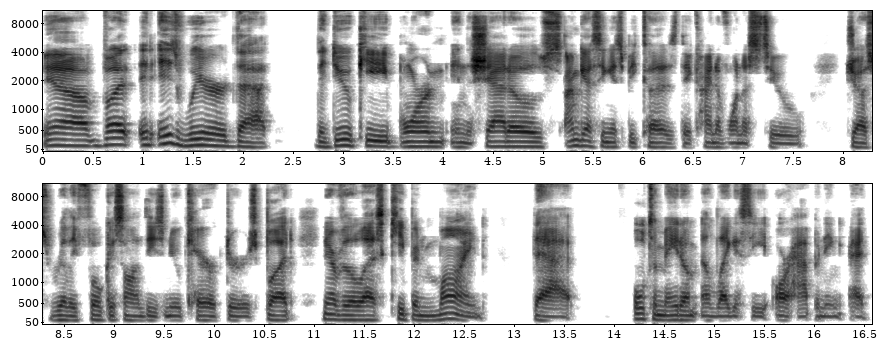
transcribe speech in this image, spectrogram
Yeah, but it is weird that they do keep Bourne in the shadows. I'm guessing it's because they kind of want us to just really focus on these new characters, but nevertheless, keep in mind that Ultimatum and Legacy are happening at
